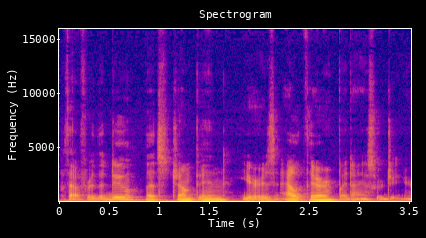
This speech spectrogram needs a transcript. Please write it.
without further ado, let's jump in. Here is Out There by Dinosaur Jr.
